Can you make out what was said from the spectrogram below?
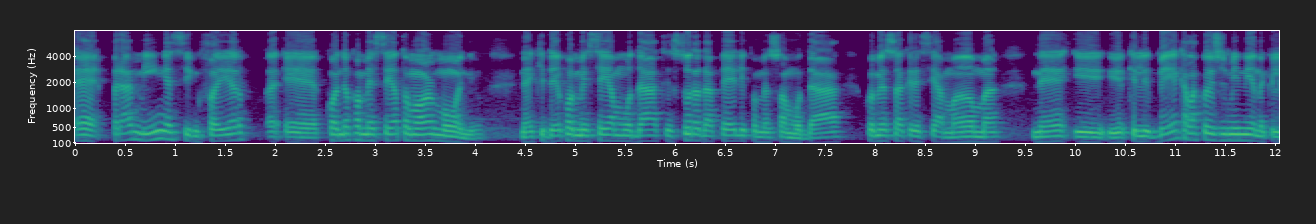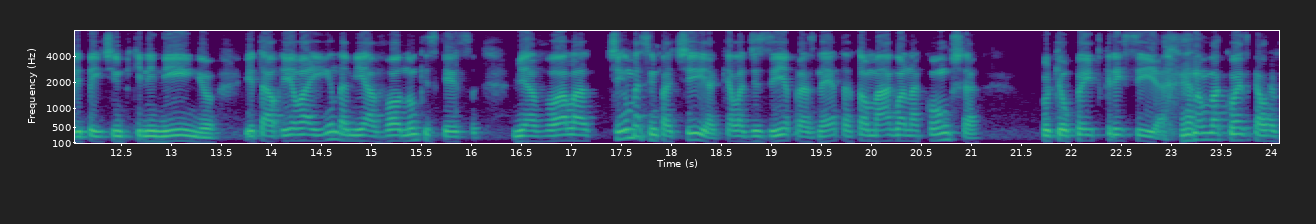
É, para mim, assim, foi é, quando eu comecei a tomar hormônio, né? Que daí eu comecei a mudar, a textura da pele começou a mudar, começou a crescer a mama, né? E, e, aquele, bem aquela coisa de menina, aquele peitinho pequenininho e tal. Eu ainda, minha avó, nunca esqueço, minha avó, ela tinha uma simpatia que ela dizia para as netas tomar água na concha, porque o peito crescia. Era uma coisa que ela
